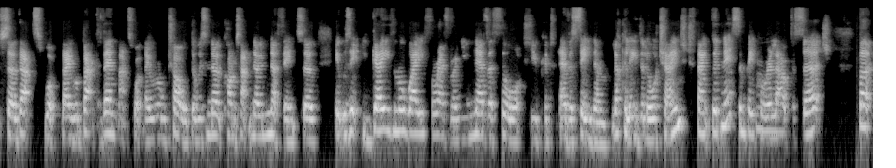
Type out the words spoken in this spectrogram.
So that's what they were back then. That's what they were all told. There was no contact, no nothing. So it was it. You gave them away forever, and you never thought you could ever see them. Luckily, the law changed, thank goodness, and people mm. were allowed to search. But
